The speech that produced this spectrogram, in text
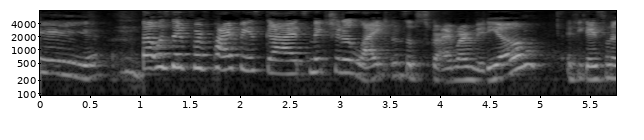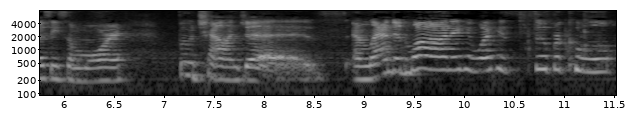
funny. That was it for Pie Face, guys. Make sure to like and subscribe our video if you guys want to see some more food challenges. And Landon won, and he won his super cool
